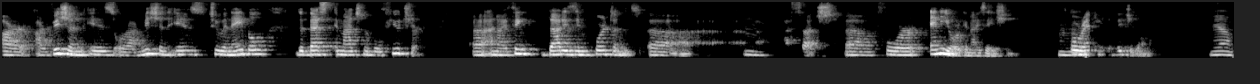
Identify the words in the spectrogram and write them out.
our, our vision is, or our mission is to enable the best imaginable future. Uh, and I think that is important uh, mm. as such uh, for any organization mm-hmm. or any individual. Yeah.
